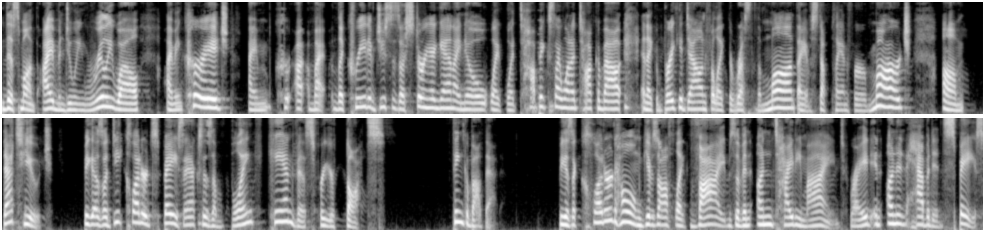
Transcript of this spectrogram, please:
this month. I've been doing really well. I'm encouraged. I'm uh, my the creative juices are stirring again. I know like what topics I want to talk about and I can break it down for like the rest of the month. I have stuff planned for March. Um that's huge because a decluttered space acts as a blank canvas for your thoughts. Think about that. Because a cluttered home gives off like vibes of an untidy mind, right? An uninhabited space,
